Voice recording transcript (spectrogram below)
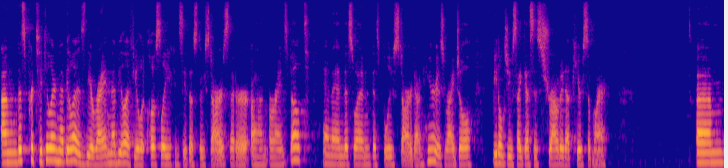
Um, this particular nebula is the Orion Nebula. If you look closely, you can see those three stars that are um, Orion's belt. And then this one, this blue star down here is Rigel. Betelgeuse, I guess, is shrouded up here somewhere. Um,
